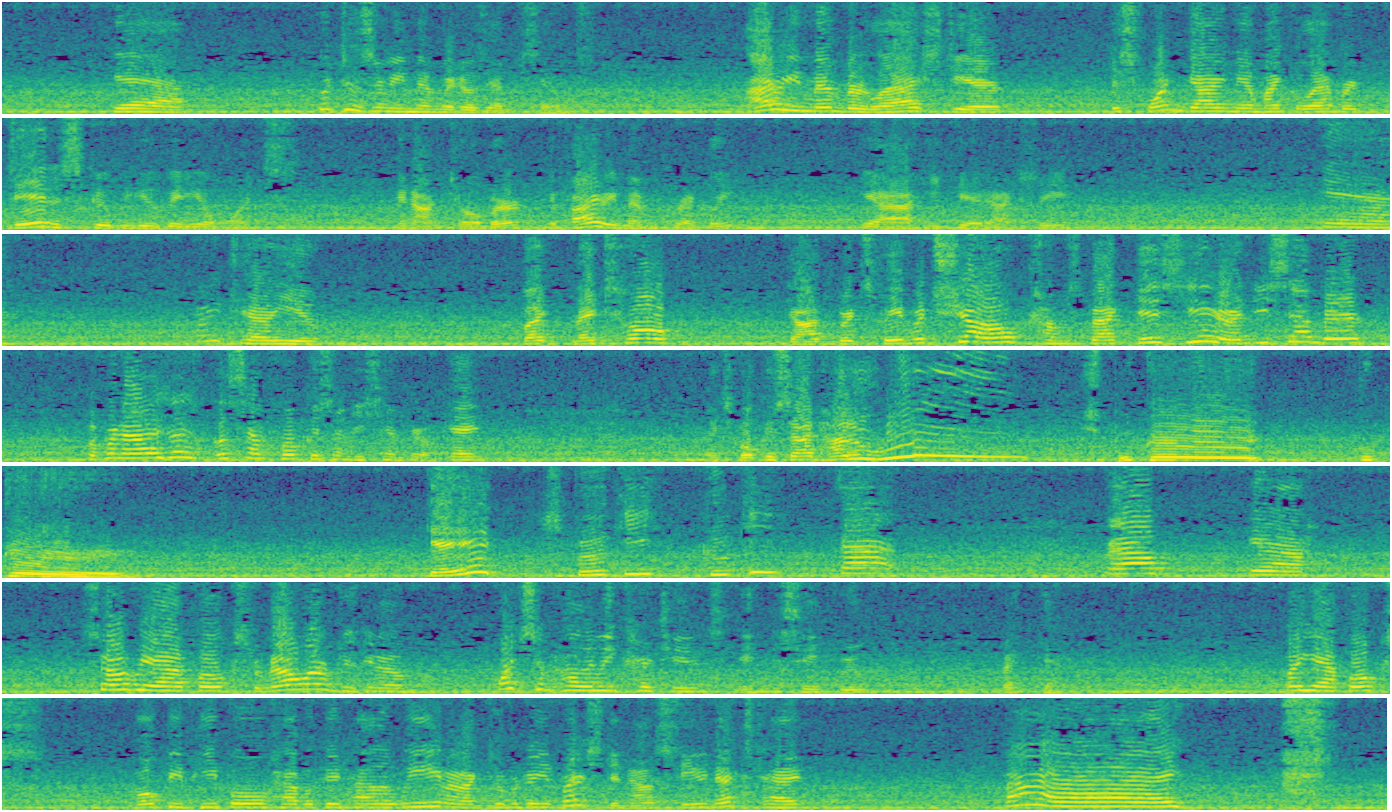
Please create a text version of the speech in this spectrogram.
Yeah. Who doesn't remember those episodes? I remember last year, this one guy named Michael Lambert did a Scooby-Doo video once in October, if I remember correctly. Yeah, he did actually. Yeah, I tell you. But let's hope Dogbert's favorite show comes back this year in December. But for now, let's, let's not focus on December, okay? Let's focus on Halloween! Spooky! Cookie! Get it? Spooky? Kooky? Ah. Well, yeah. So yeah, folks, from now on I'm just gonna watch some Halloween cartoons in the safe room. Right there. But yeah, folks, hope you people have a good Halloween on October 21st, and I'll see you next time. Bye!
